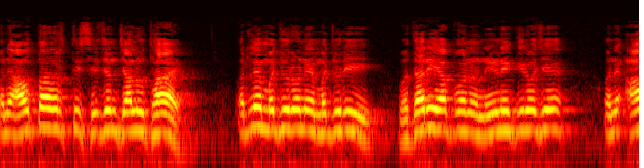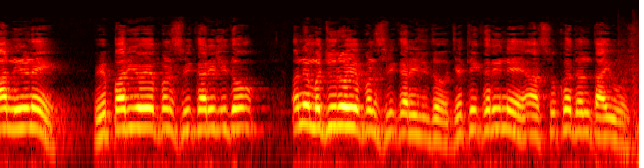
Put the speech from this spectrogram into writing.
અને આવતા વર્ષથી સિઝન ચાલુ થાય એટલે મજૂરોને મજૂરી વધારી આપવાનો નિર્ણય કર્યો છે અને આ નિર્ણય વેપારીઓએ પણ સ્વીકારી લીધો અને મજૂરોએ પણ સ્વીકારી લીધો, જેથી કરીને આ સુખદ અંત આવ્યો છે.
